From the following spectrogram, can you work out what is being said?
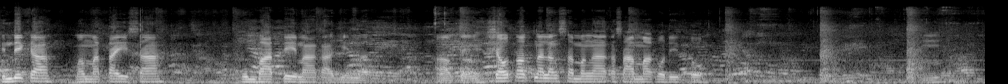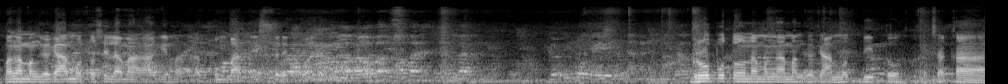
hindi ka mamatay sa kumbati mga kagimat. Okay. Shout out na lang sa mga kasama ko dito. Hmm. Mga manggagamot to sila mga kagimat at kumbati spiritual. Grupo to ng mga manggagamot dito at saka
